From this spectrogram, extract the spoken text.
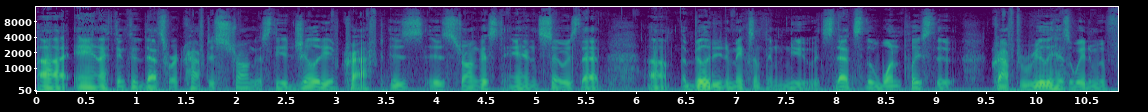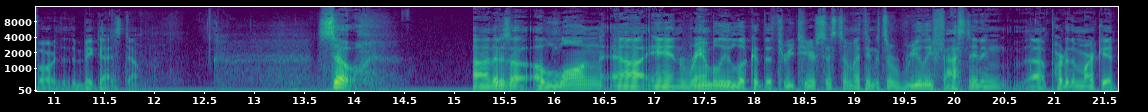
Uh, and I think that that's where craft is strongest. The agility of craft is is strongest, and so is that uh, ability to make something new. It's that's the one place that craft really has a way to move forward that the big guys don't. So. Uh, that is a, a long uh, and rambly look at the three tier system. I think it's a really fascinating uh, part of the market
